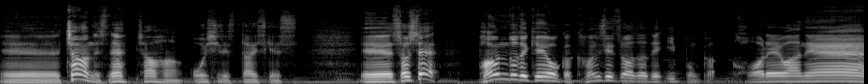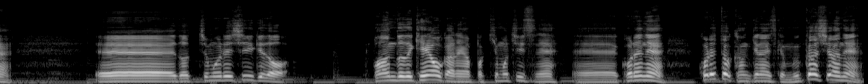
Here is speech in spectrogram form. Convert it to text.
えー、チャーハンですね。チャーハン美味しいです。大好きです。えー、そしてパウンドで KO か。関節技で1本か。これはねえー、どっちも嬉しいけどパウンドで KO かねやっぱ気持ちいいですね。えー、これねこれとは関係ないですけど昔はね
